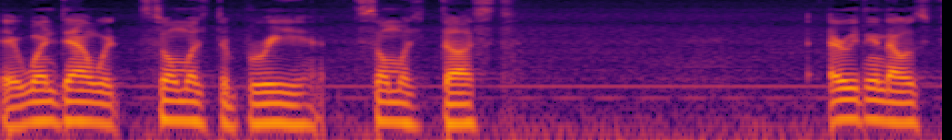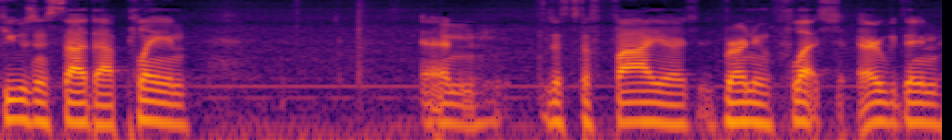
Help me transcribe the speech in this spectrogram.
it went down with so much debris, so much dust. Everything that was fused inside that plane, and just the fire, burning flesh, everything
